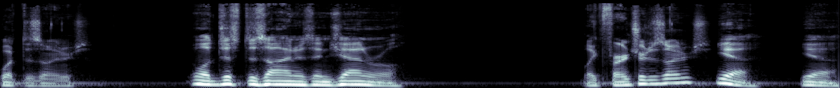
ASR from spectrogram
What designers? Well, just designers in general. Like furniture designers? Yeah, yeah.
